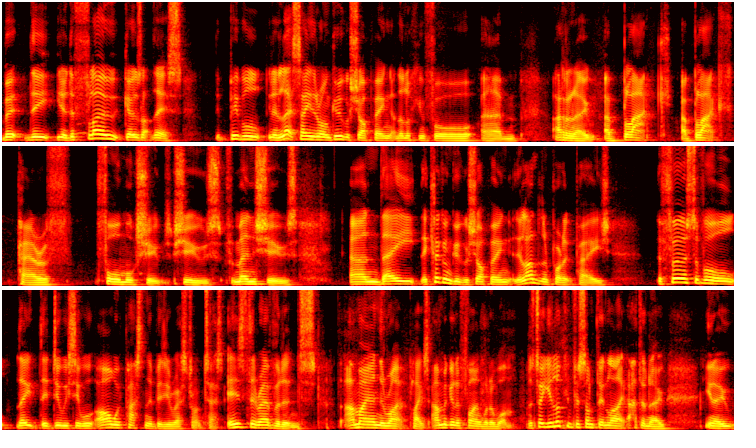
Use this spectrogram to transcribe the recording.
But the you know the flow goes like this: people, you know, let's say they're on Google Shopping and they're looking for, um, I don't know, a black a black pair of formal shoes shoes for men's shoes, and they they click on Google Shopping, they land on the product page the first of all, they, they do we say, well, are we passing the busy restaurant test? Is there evidence? Am I in the right place? Am I going to find what I want? And so you're looking for something like I don't know, you know,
